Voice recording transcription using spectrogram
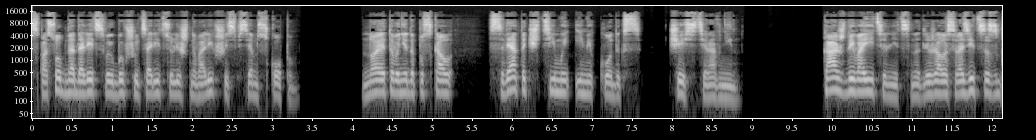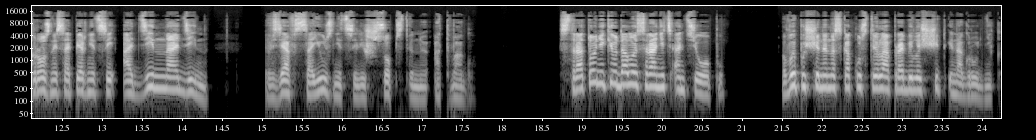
способна одолеть свою бывшую царицу, лишь навалившись всем скопом. Но этого не допускал свято чтимый ими кодекс чести равнин. Каждой воительнице надлежало сразиться с грозной соперницей один на один, взяв в союзницы лишь собственную отвагу. Стратонике удалось ранить Антиопу. Выпущенная на скаку стрела пробила щит и нагрудник.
